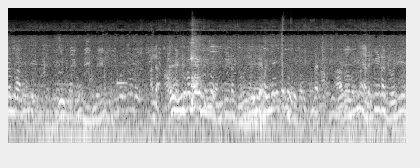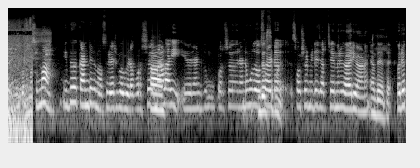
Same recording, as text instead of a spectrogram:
പ്രസിഡന്റാണ് അല്ല അത് രണ്ട് പഞ്ചായത്തിലും എം പിയുടെ ജോലി അതൊന്നും എം പിയുടെ ജോലിയെ. ചുമ്മാ ഇത് കണ്ടിരുന്നോ സുരേഷ് ഗോപിയുടെ? കുറച്ച് നാളായി. രണ്ടും കുറച്ച് രണ്ട് മൂന്ന് ദിവസമായിട്ട് സോഷ്യൽ മീഡിയ ചർച്ച ചെയ്യുന്ന ഒരു കാര്യമാണ്. അതെ അതെ. ഒരു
